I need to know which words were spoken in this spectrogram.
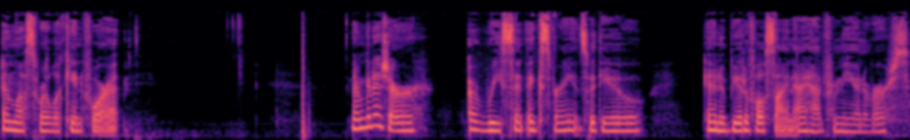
unless we're looking for it. And I'm going to share a recent experience with you and a beautiful sign I had from the universe.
